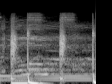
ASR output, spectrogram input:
hello.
